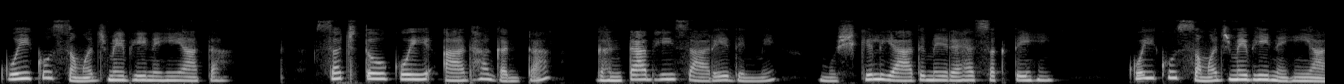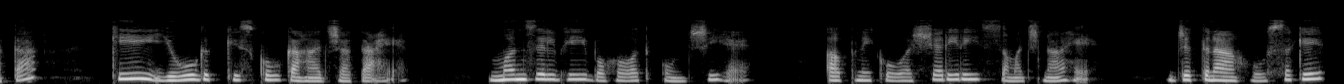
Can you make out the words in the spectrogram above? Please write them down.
कोई को समझ में भी नहीं आता। सच तो कोई आधा घंटा घंटा भी सारे दिन में मुश्किल याद में रह सकते हैं। कोई को समझ में भी नहीं आता कि योग किसको कहा जाता है। मंजिल भी बहुत ऊँची है। अपने को अशरीरी समझना है। जितना हो सके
